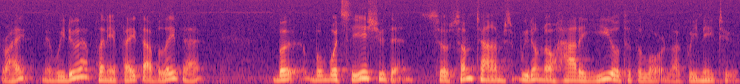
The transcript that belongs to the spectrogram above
right? And we do have plenty of faith. I believe that. But but what's the issue then? So sometimes we don't know how to yield to the Lord like we need to.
